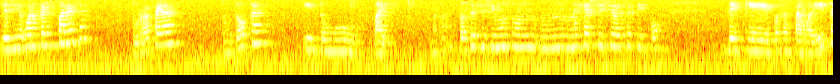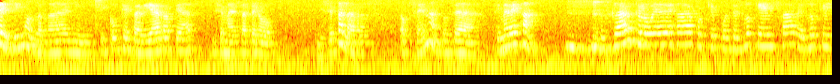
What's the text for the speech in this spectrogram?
les dije, bueno, ¿qué les parece? Tú rapeas, tú tocas y tú bailas. Entonces hicimos un, un, ejercicio de ese tipo de que pues hasta ruedita hicimos, ¿verdad? El chico que sabía rapear dice maestra, pero dice palabras obscenas, o sea, ¿sí me deja? Pues claro que lo voy a dejar porque pues es lo que él sabe, es lo que él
